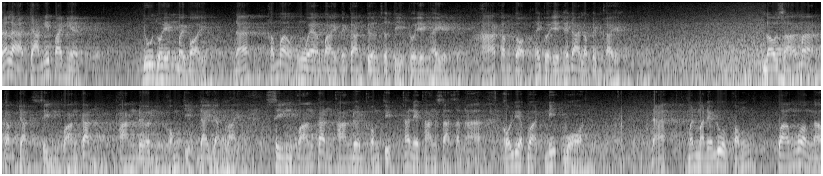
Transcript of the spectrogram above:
นั่นแหละจากนี้ไปเนี่ยดูตัวเองบ่อยๆนะคำว่าฮูแวไปเป็นการเตือนสติตัวเองให้หาคำตอบให้ตัวเองให้ได้เราเป็นใคร เราสามารถกำจัดสิ่งขวางกั้นทางเดินของจิตได้อย่างไร สิ่งขวางกั้นทางเดินของจิต ถ้าในทางศาสนา เขาเรียกว่านิวรณ์นะมันมาในรูปของ ความง่วงเหงา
